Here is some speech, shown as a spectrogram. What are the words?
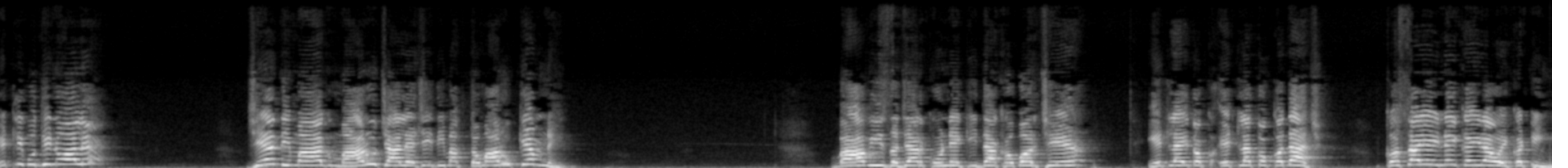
એટલી બુદ્ધિ નો હાલે? જે દિમાગ મારું ચાલે છે, એ દિમાગ તમારું કેમ નહીં? બાવીસ હજાર કોને કીધા ખબર છે? એટલાય તો એટલા તો કદાચ કસાય નહીં કર્યા હોય કટિંગ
